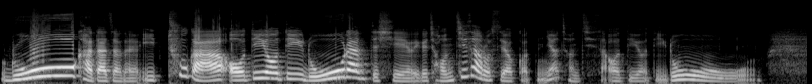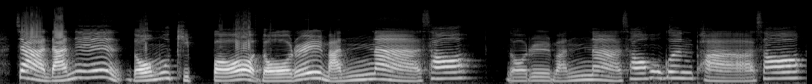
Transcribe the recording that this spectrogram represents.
로 가다잖아요. 이 to가 어디 어디로란 뜻이에요. 이게 전치사로 쓰였거든요. 전치사 어디 어디로. 자, 나는 너무 기뻐. 너를 만나서 너를 만나서 혹은 봐서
